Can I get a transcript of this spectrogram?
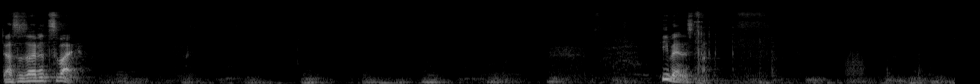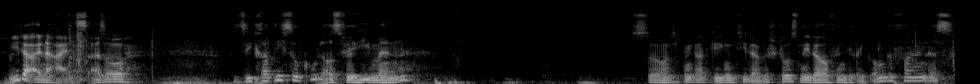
Das ist eine 2. He-Man ist dran. Wieder eine 1. Also sieht gerade nicht so cool aus für He-Man. So, und ich bin gerade gegen Tila gestoßen, die daraufhin direkt umgefallen ist.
